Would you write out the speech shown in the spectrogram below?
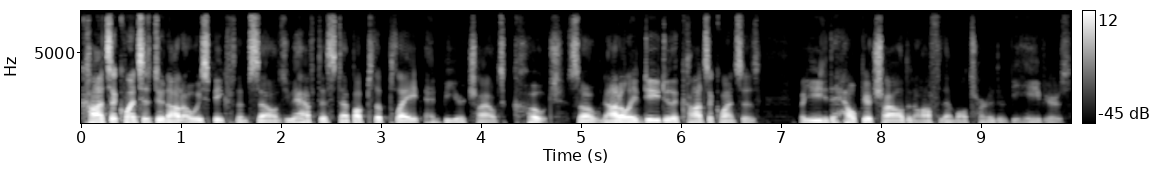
Consequences do not always speak for themselves. You have to step up to the plate and be your child's coach. So, not only do you do the consequences, but you need to help your child and offer them alternative behaviors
